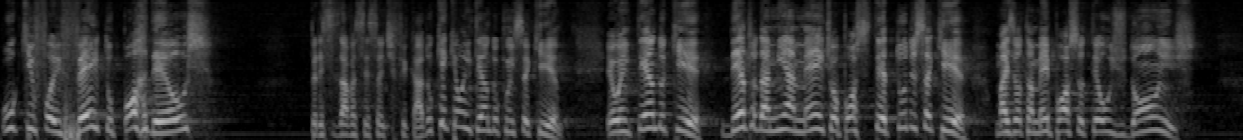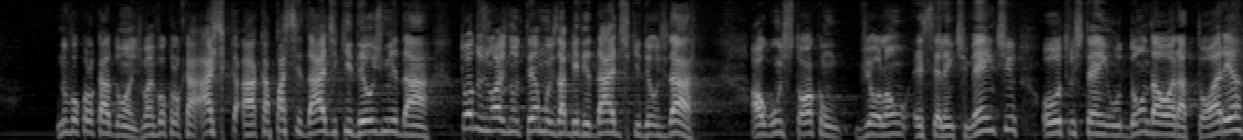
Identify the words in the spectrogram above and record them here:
O que foi feito por Deus precisava ser santificado. O que, que eu entendo com isso aqui? Eu entendo que dentro da minha mente eu posso ter tudo isso aqui, mas eu também posso ter os dons. Não vou colocar dons, mas vou colocar a capacidade que Deus me dá. Todos nós não temos habilidades que Deus dá. Alguns tocam violão excelentemente, outros têm o dom da oratória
